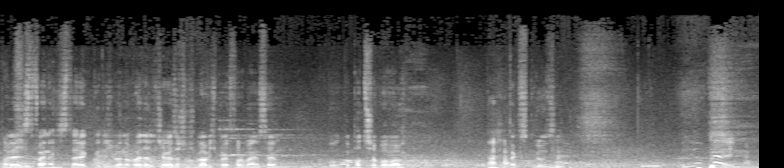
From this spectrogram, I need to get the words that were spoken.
To jest fajna historia, kiedyś będę opowiadał, dlaczego zaczął się bawić performance'em, bo go potrzebował, Aha, tak w skrócie. okej, no.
